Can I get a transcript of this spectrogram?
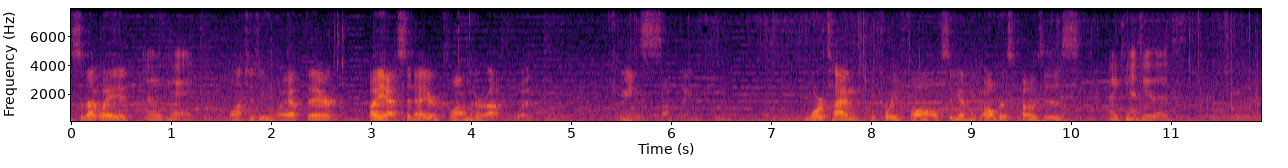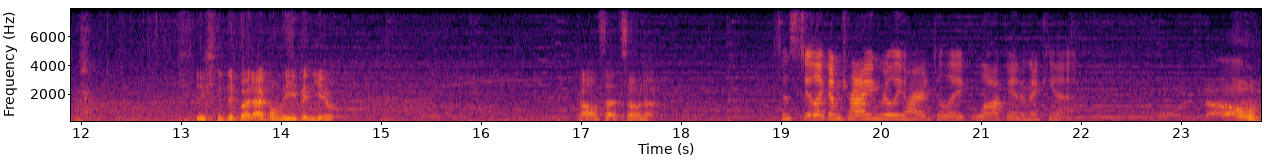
so that way it Okay. launches you way up there. Oh yeah, so now you're a kilometer up, which means something. More time before you fall, so you gotta make all those poses. I can't do this. You can do it. I believe in you. Balance that soda. Just like I'm trying really hard to like lock in and I can't. Oh no!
